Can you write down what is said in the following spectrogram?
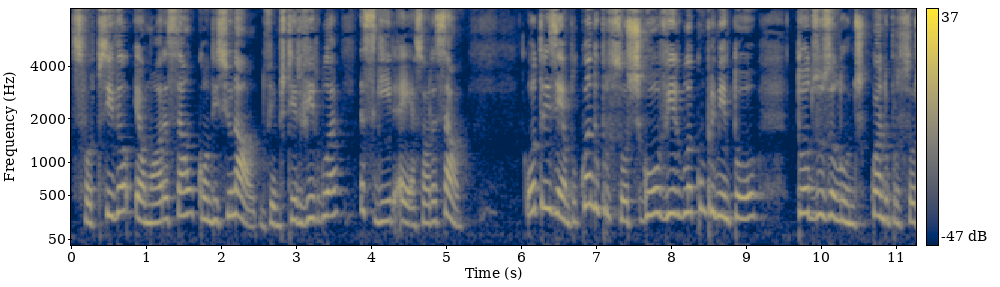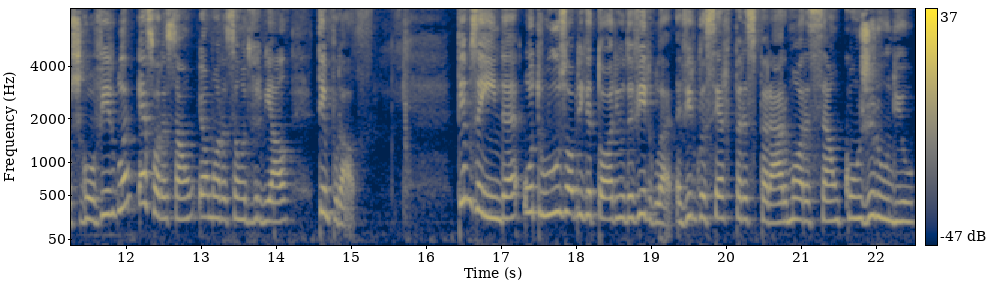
Se for possível, é uma oração condicional. Devemos ter vírgula a seguir a essa oração. Outro exemplo, quando o professor chegou, vírgula, cumprimentou todos os alunos. Quando o professor chegou, vírgula, essa oração é uma oração adverbial temporal. Temos ainda outro uso obrigatório da vírgula. A vírgula serve para separar uma oração com gerúndio.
